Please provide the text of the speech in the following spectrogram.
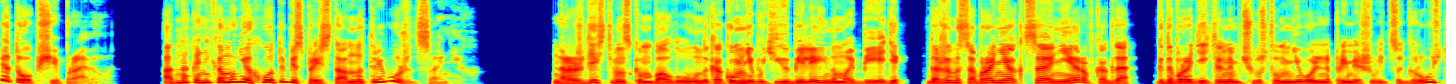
Это общее правило. Однако никому не охота беспрестанно тревожиться о них. На рождественском балу, на каком-нибудь юбилейном обеде, даже на собрании акционеров, когда к добродетельным чувствам невольно примешивается грусть,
